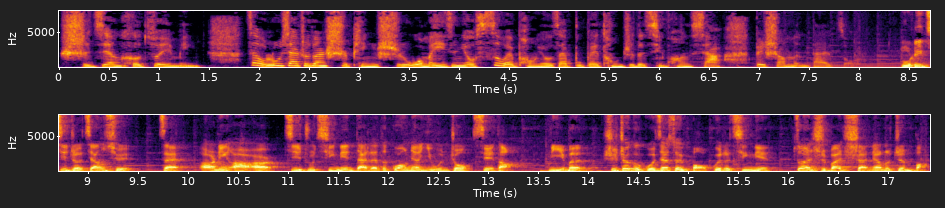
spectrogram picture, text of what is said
时间和罪名。在我录下这段视频时，我们已经有四位朋友在不被通知的情况下被上门带走。独立记者江雪在《二零二二记住青年带来的光亮》一文中写道：“你们是这个国家最宝贵的青年，钻石般闪亮的珍宝。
